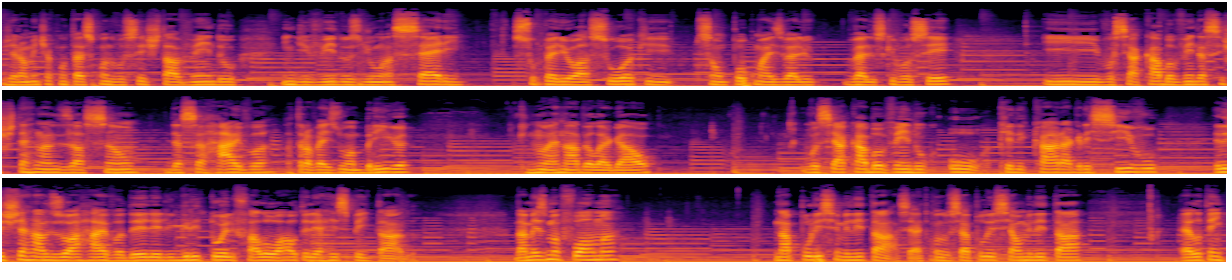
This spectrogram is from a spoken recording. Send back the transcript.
Geralmente acontece quando você está vendo indivíduos de uma série superior à sua, que são um pouco mais velho, velhos que você, e você acaba vendo essa externalização dessa raiva através de uma briga, que não é nada legal. Você acaba vendo oh, aquele cara agressivo, ele externalizou a raiva dele, ele gritou, ele falou alto, ele é respeitado. Da mesma forma, na polícia militar, certo? Quando você é policial militar, ela tem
